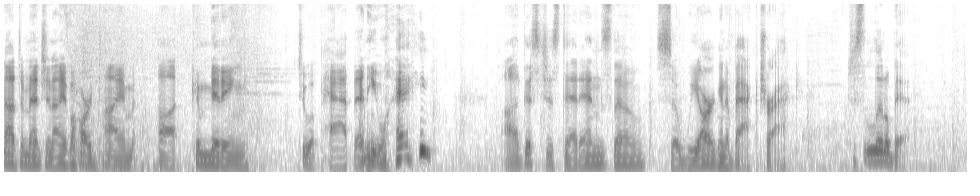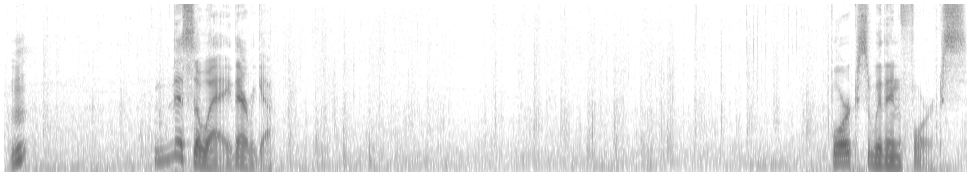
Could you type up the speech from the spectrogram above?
Not to mention, I have a hard time uh, committing to a path anyway. uh, this just dead ends, though, so we are going to backtrack. Just a little bit. Mm. This away. There we go. Forks within forks.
